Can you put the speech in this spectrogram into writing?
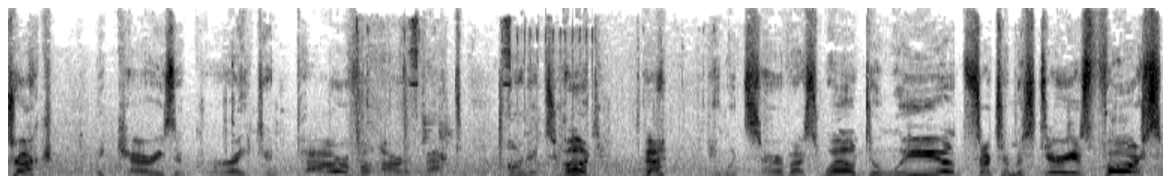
Truck. It carries a great and powerful artifact on its hood. Huh? It would serve us well to wield such a mysterious force.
